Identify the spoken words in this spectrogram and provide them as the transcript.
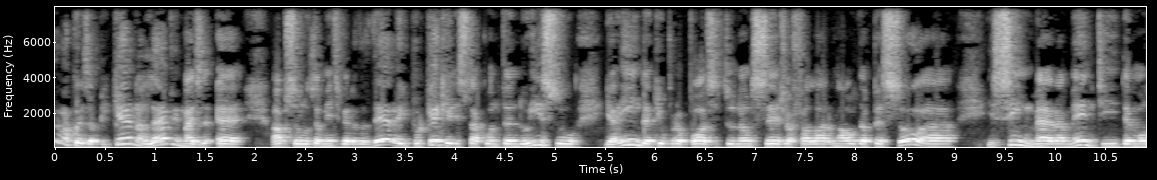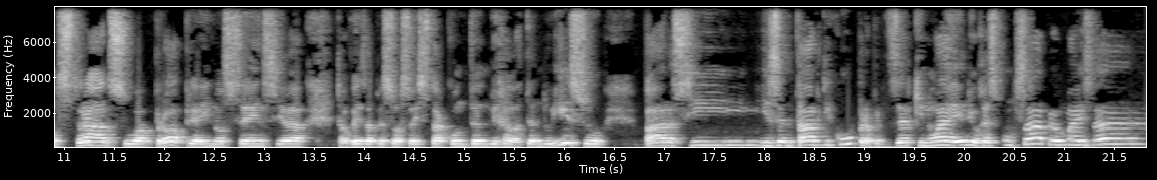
É uma coisa pequena, leve, mas é absolutamente verdadeira. E por que, que ele está contando isso? E ainda que o propósito não seja falar mal da pessoa, e sim meramente demonstrar sua própria inocência, talvez a pessoa só está contando e relatando isso para se isentar de culpa, para dizer que não é ele o responsável, mas é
